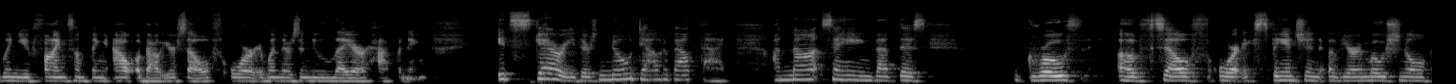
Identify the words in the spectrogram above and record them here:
when you find something out about yourself or when there's a new layer happening it's scary there's no doubt about that i'm not saying that this growth of self or expansion of your emotional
